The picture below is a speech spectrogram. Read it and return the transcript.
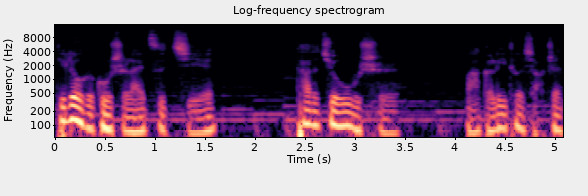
第六个故事来自杰，他的旧物是玛格丽特小镇。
